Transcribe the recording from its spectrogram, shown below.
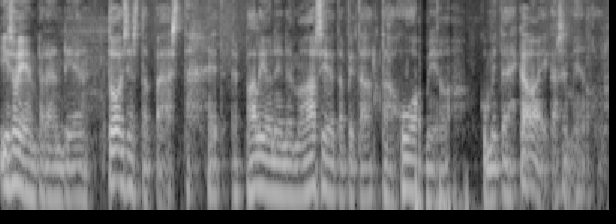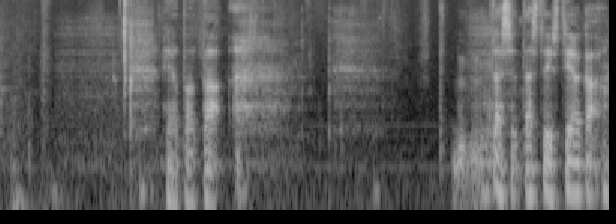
isojen brändien toisesta päästä. Et paljon enemmän asioita pitää ottaa huomioon kuin mitä ehkä aikaisemmin on ollut. Ja tota, tässä, tässä tietysti aika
